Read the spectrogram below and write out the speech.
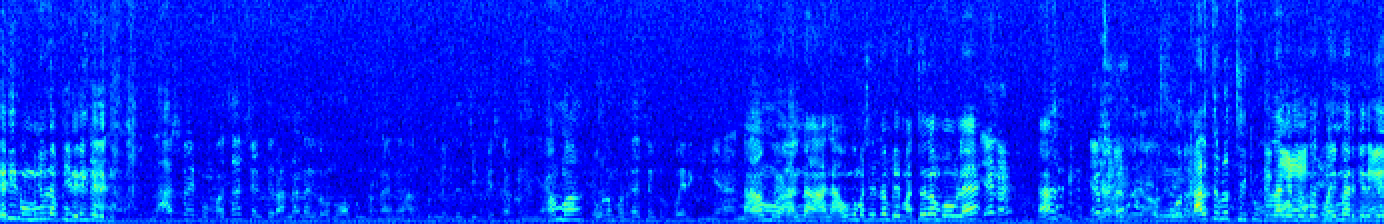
தெரியுது உங்க அப்படி தெரியுது எனக்கு. லாஸ்டா இப்போ மசாஜ் சென்டர் அண்ணா நகர்ல ஒன்று ஓபன் பண்ணாங்க. அது கூட நீங்க தான் சீஃப் கெஸ்டா பண்ணீங்க. ஆமா. எவ்வளவு மசாஜ் சென்டர் போயிருக்கீங்க? நாம அண்ணா அவங்க மசேஜ் தான் போய் மற்றதெல்லாம் போகல. ஆ? காலத்துல திருப்பி விட்டுறாங்க. ரொம்ப பயமா இருக்கு எனக்கு.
